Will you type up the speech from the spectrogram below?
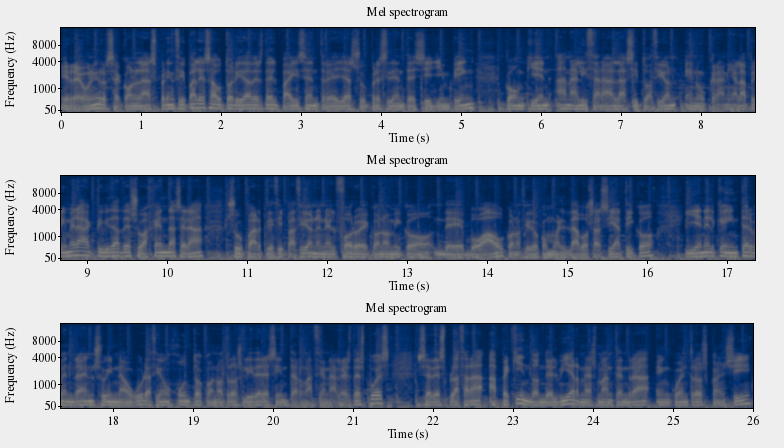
y reunirse con las principales autoridades del país, entre ellas su presidente Xi Jinping, con quien analizará la situación en Ucrania. La primera actividad de su agenda será su participación en el Foro Económico de Boao, conocido como el Davos Asiático, y en el que intervendrá en su inauguración junto con otros líderes internacionales. Después se desplazará a Pekín, donde el viernes mantendrá encuentros con Xi.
